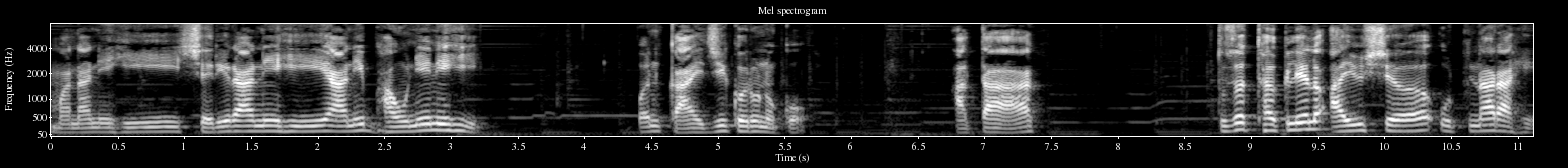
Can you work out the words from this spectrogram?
मनानेही शरीरानेही आणि भावनेनेही. पण काळजी करू नको. आता तुझं थकलेलं आयुष्य उठणार आहे.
